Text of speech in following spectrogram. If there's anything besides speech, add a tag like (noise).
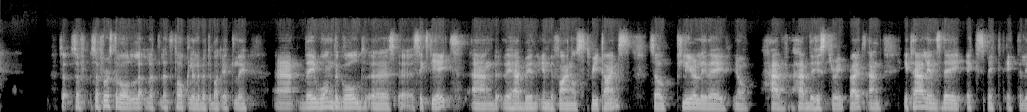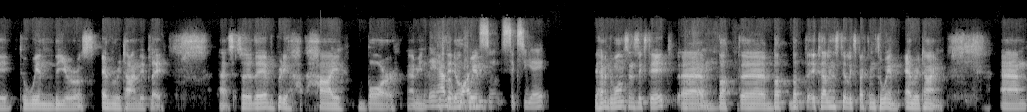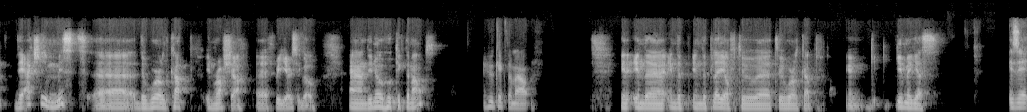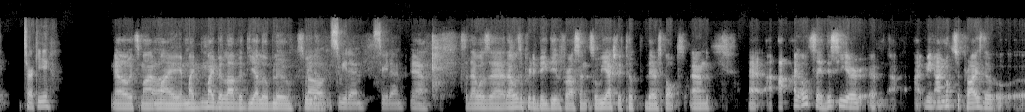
So, so, so first of all, let, let, let's talk a little bit about Italy. Uh, they won the gold uh, uh, 68, and they have been in the finals three times. So clearly, they you know have have the history, right? And Italians they expect Italy to win the Euros every time they play. Uh, so, so they have a pretty high bar. I mean, They haven't they don't won win, since 68. they haven't won since '68, uh, Okay. but uh, but but the Italians still expect them to win every time. Um, they actually missed uh, the World Cup in Russia uh, three years ago, and you know who kicked them out Who kicked them out? In, in the in the in the playoff to uh, to World Cup? Uh, g- give me a guess. Is it Turkey? No, it's my Uh, my my my beloved yellow blue Sweden. Oh, Sweden. Sweden. Yeah. So that was a, that was a pretty big deal for us, and so we actually took their spot. And uh, I, I would say this year, um, I mean, I'm not surprised uh,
